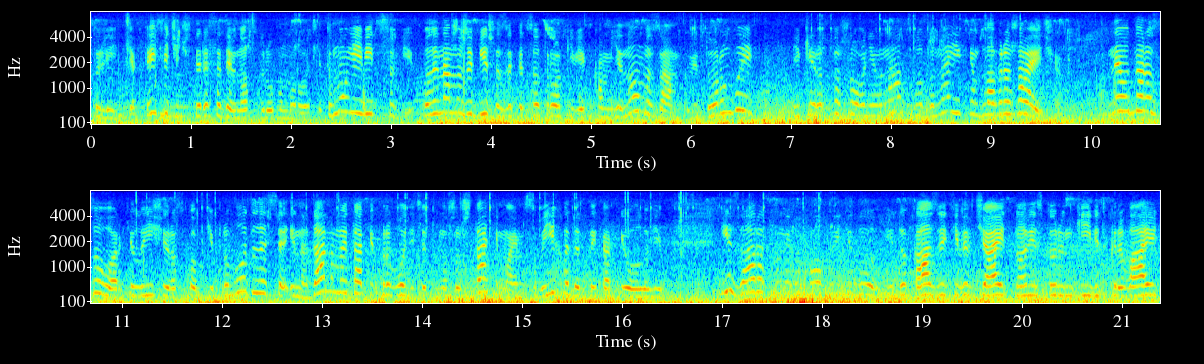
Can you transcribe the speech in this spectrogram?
століття, в 1492 році. Тому уявіть собі, коли нам уже більше за 500 років як кам'яному замкові, то рови, які розташовані у нас, глибина їхня була вражаюча. Неодноразово археологічні розкопки проводилися і на даному етапі проводяться, тому що в штаті маємо своїх видатних археологів. І зараз вони викопують і доказують, і вивчають нові сторінки, відкривають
